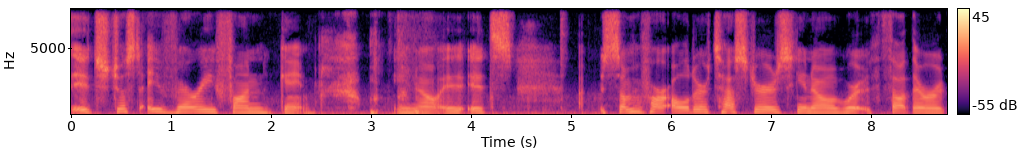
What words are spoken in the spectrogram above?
it's just a very fun game. You know, it, it's some of our older testers, you know, were thought they were,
